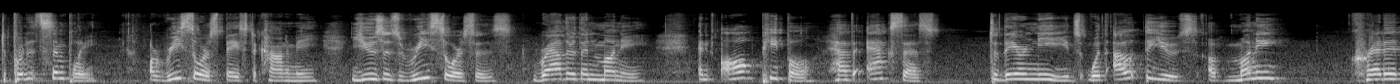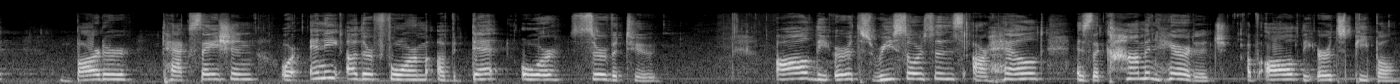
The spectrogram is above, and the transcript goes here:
To put it simply, a resource-based economy uses resources rather than money, and all people have access to their needs without the use of money, credit, barter, taxation, or any other form of debt or servitude all the Earth's resources are held as the common heritage of all the Earth's people.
